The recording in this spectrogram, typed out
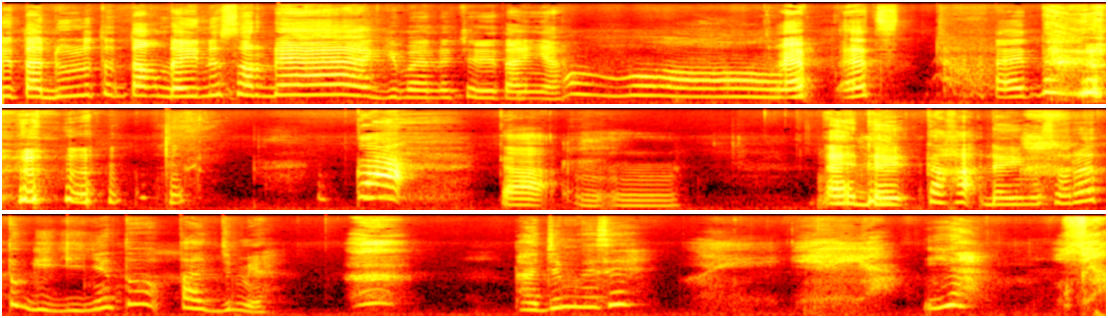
Cerita dulu tentang dinosaur deh. Gimana ceritanya? Eh, eh, eh. Kak. Kak, mm-mm. eh da- kakak dinosaurnya tuh giginya tuh tajam ya? Tajam gak sih? Iya. Ya,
